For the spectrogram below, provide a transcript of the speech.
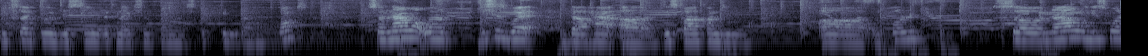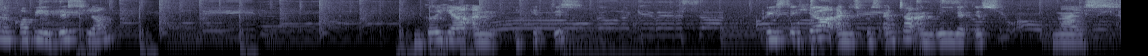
Looks like we've received the connection from the box. So now what we're this is where the uh, this file comes in uh, important. So now we just want to copy this here. Go here and hit this. Paste it here and just press enter and we'll get this nice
